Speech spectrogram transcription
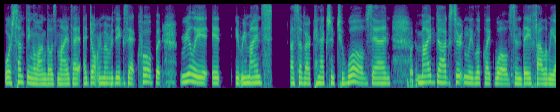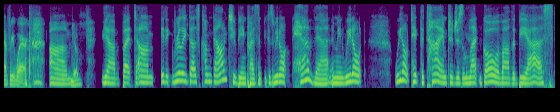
or something along those lines. I, I don't remember the exact quote, but really it, it reminds us of our connection to wolves. And right. my dogs certainly look like wolves and they follow me everywhere. Um, yep. Yeah, but um, it really does come down to being present because we don't have that. I mean, we don't we don't take the time to just let go of all the BS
